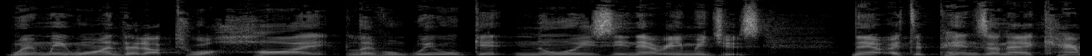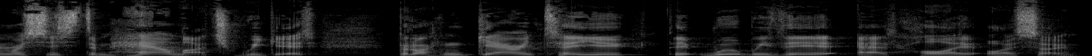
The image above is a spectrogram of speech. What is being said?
When we wind that up to a high level, we will get noise in our images. Now, it depends on our camera system how much we get, but I can guarantee you it will be there at high ISO.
